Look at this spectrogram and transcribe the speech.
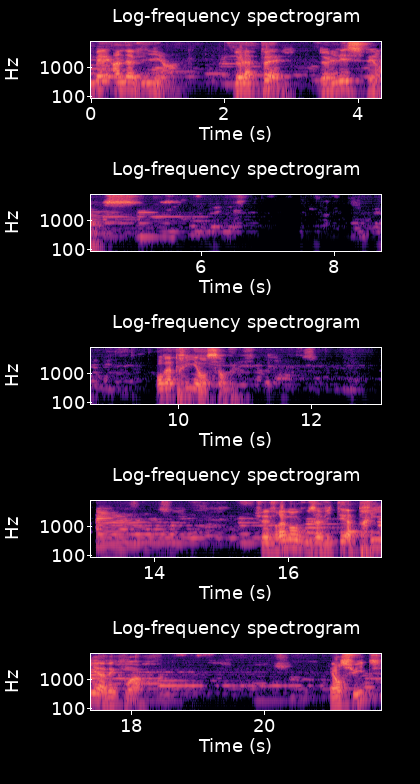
mais un avenir de la paix, de l'espérance. On va prier ensemble. Je vais vraiment vous inviter à prier avec moi. Et ensuite,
